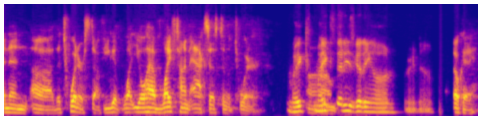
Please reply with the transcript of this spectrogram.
and then uh the Twitter stuff. You get what you'll have lifetime access to the Twitter. Mike Mike Um, said he's getting on right now. Okay.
